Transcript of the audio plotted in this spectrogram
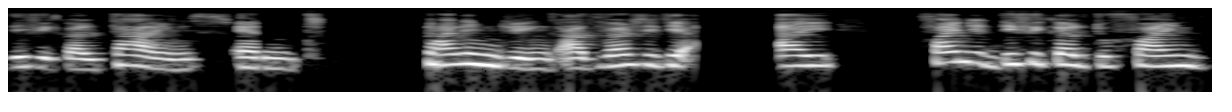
difficult times and challenging adversity. I find it difficult to find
